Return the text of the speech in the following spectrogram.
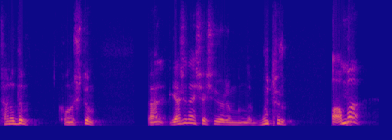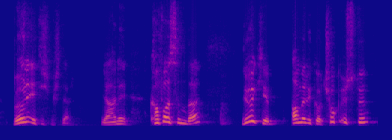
tanıdım, konuştum. Ben gerçekten şaşırıyorum bunda. Bu tür ama böyle yetişmişler. Yani kafasında diyor ki Amerika çok üstün.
